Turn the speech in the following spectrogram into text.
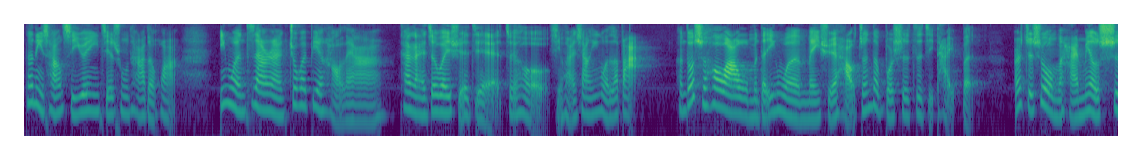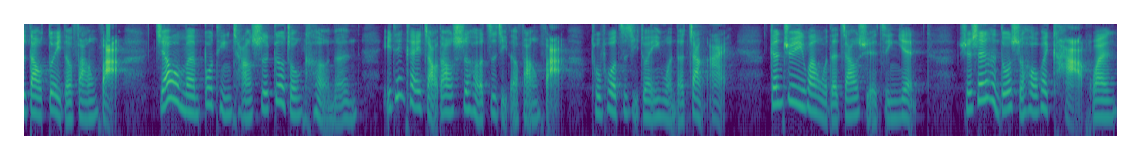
那你长期愿意接触它的话，英文自然而然就会变好了呀。看来这位学姐最后喜欢上英文了吧？很多时候啊，我们的英文没学好，真的不是自己太笨，而只是我们还没有试到对的方法。只要我们不停尝试各种可能，一定可以找到适合自己的方法，突破自己对英文的障碍。根据以往我的教学经验，学生很多时候会卡关，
